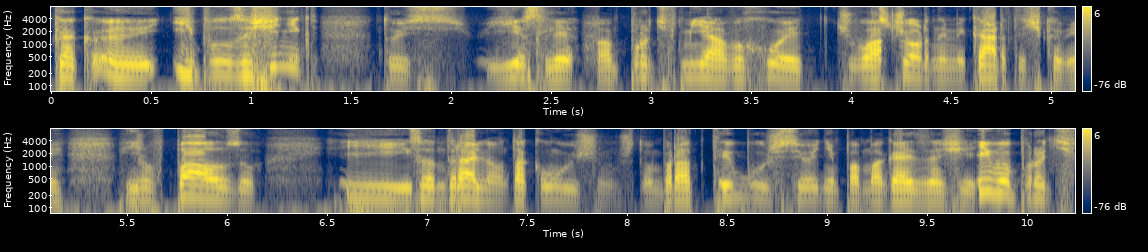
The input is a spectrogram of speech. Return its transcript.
Как э, и полузащитник, то есть если э, против меня выходит чувак с черными карточками, я в паузу, и центральному атакующему, что, брат, ты будешь сегодня помогать защите. Либо против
